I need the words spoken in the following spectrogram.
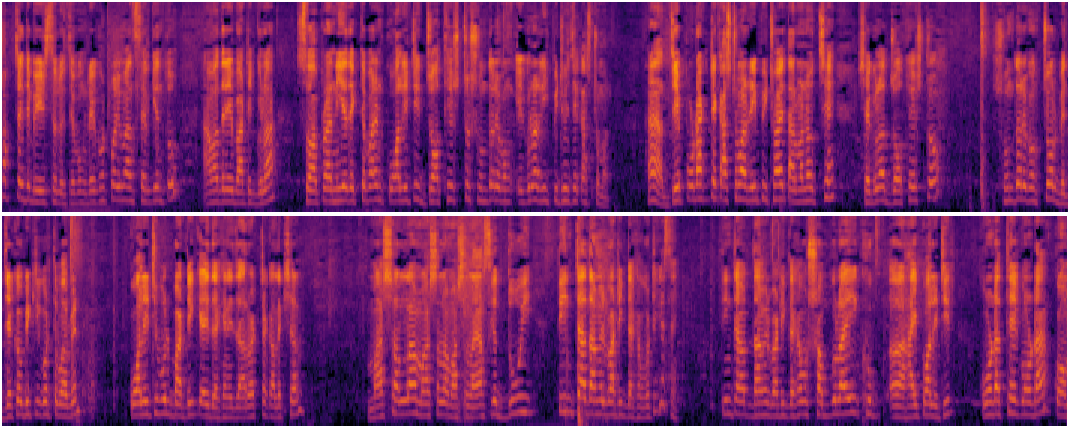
সবচাইতে বেশি সেল হচ্ছে এবং রেকর্ড পরিমাণ সেল কিন্তু আমাদের এই বাটিকগুলা সো আপনারা নিয়ে দেখতে পারেন কোয়ালিটি যথেষ্ট সুন্দর এবং এগুলো রিপিট হয়েছে কাস্টমার হ্যাঁ যে প্রোডাক্টে কাস্টমার রিপিট হয়, তার মানে হচ্ছে সেগুলো যথেষ্ট সুন্দর এবং চলবে। যে কেউ বিক্রি করতে পারবেন। কোয়ালিটিফুল বাটিক এই দেখেন, এই যে আরও একটা কালেকশন মাশাল্লাহ মাশাল্লাহ মাশাল্লাহ আজকে দুই, তিনটা দামের বাটিক দেখাবো, ঠিক আছে? তিনটা দামের বাটিক দেখাবো। সবগুলাই খুব হাই কোয়ালিটির কোনটার থেকে কোনটা কম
